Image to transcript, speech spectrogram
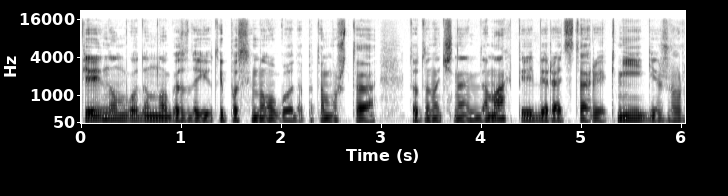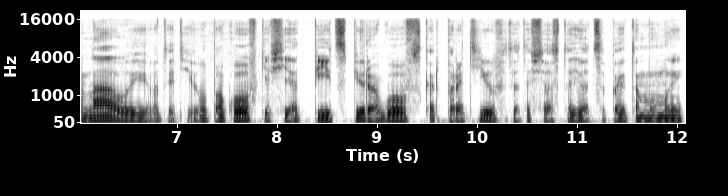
перед Новым годом много сдают и после Нового года, потому что кто-то начинает в домах перебирать старые книги, журналы, вот эти упаковки все от пиц, пирогов, с корпоративов, вот это все остается. Поэтому мы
